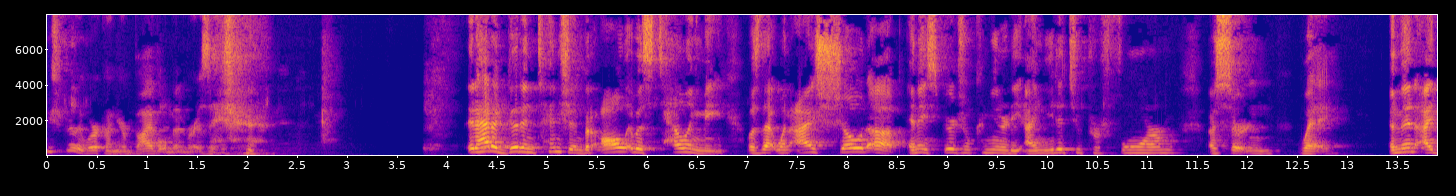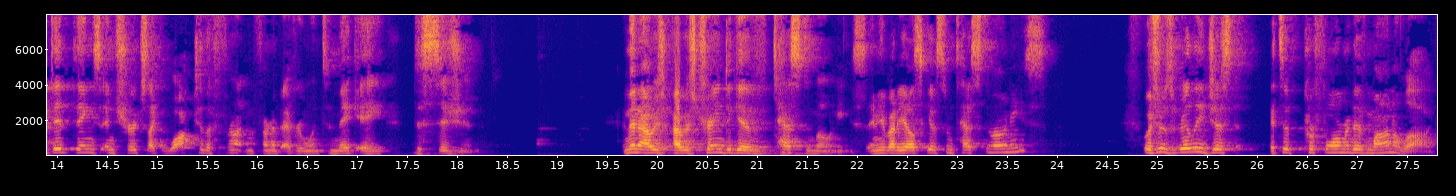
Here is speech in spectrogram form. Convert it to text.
you should really work on your Bible memorization. It had a good intention, but all it was telling me was that when I showed up in a spiritual community, I needed to perform a certain way. And then I did things in church like walk to the front in front of everyone to make a decision. And then I was, I was trained to give testimonies. Anybody else give some testimonies? Which was really just, it's a performative monologue.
